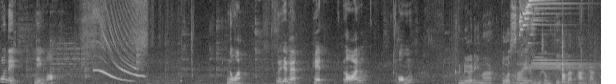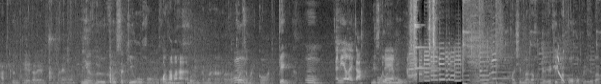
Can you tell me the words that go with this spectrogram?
พูดดิ หญิงเหรอ หนัว หรือยังไง เผ็ด ร้อน ขม คือเนื้อดีมาก ตัวไส้อะคุณผู้ชมที่เขาแบบผ่านการผัดเครื่องเทศอะไรต่างๆมาแล้วอะนี่คือคือสกิลของคนทำอาหารคนทำอาหารของอืมคนสมัยก่อน เก่งอะอืม อันนี้อะไรจ๊ะ นี่สหมูตูแดลิ้งนหมู ขอชิมก่อนแล้วเดี๋ยวจะคิดว่าโกหกเลยหรือเปล่า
